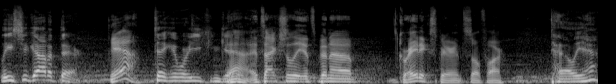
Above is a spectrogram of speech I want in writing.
least you got it there. yeah. Take it where you can get it. Yeah, it. it's actually it's been a great experience so far. Hell yeah.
